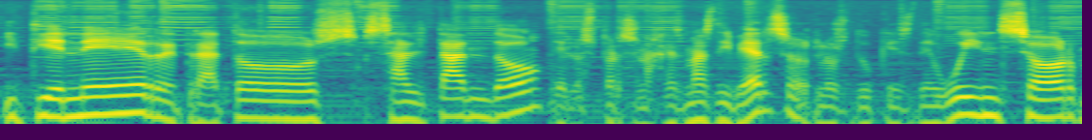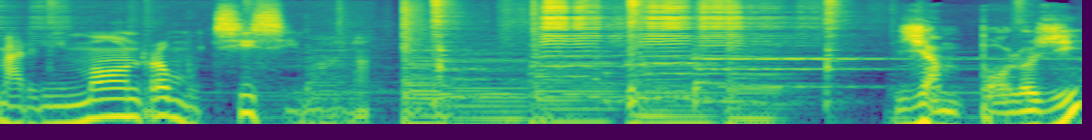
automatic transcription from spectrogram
Y tiene retratos saltando de los personajes más diversos, los duques de Windsor, Marilyn Monroe, muchísimos, ¿no? ¿Jampology?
